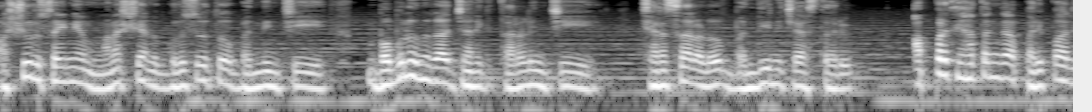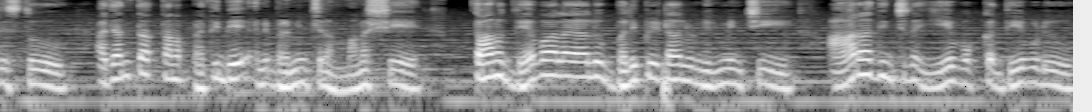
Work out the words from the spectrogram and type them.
అశూరు సైన్యం మనష్యాను గొలుసులతో బంధించి బబులోను రాజ్యానికి తరలించి చెరసాలలో బందీని చేస్తారు. అప్రతిహతంగా పరిపాలిస్తూ అదంతా తన ప్రతిభే అని భ్రమించిన మనషే తాను దేవాలయాలు బలిపీఠాలు నిర్మించి ఆరాధించిన ఏ ఒక్క దేవుడు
